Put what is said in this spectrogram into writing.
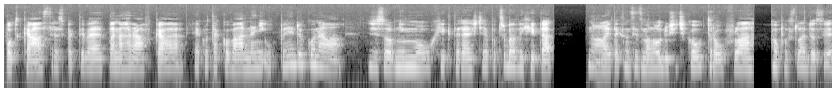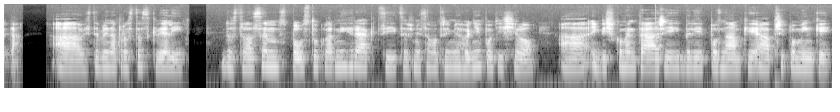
podcast, respektive ta nahrávka jako taková není úplně dokonalá, že jsou v ní mouchy, které ještě je potřeba vychytat. No ale tak jsem si s malou dušičkou troufla ho poslat do světa. A vy jste byli naprosto skvělí. Dostala jsem spoustu kladných reakcí, což mě samozřejmě hodně potěšilo. A i když v komentářích byly poznámky a připomínky,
